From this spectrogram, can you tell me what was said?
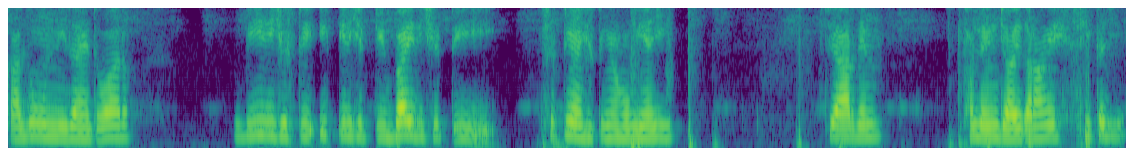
ਕੱਲ ਨੂੰ 19 ਦਾ ਐਤਵਾਰ। 20 ਦੀ ਛੁੱਟੀ 21 ਦੀ ਛੁੱਟੀ 22 ਦੀ ਛੁੱਟੀ, ਛੁੱਟੀਆਂ ਛੁੱਟੀਆਂ ਹੋ ਗਈਆਂ ਜੀ। ਚਾਰ ਦਿਨ ਫੁੱਲ ਇੰਜੋਏ ਕਰਾਂਗੇ, ਠੀਕ ਹੈ ਜੀ।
